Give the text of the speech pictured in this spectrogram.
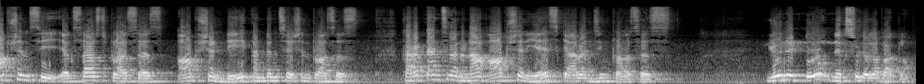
option C exhaust process option D condensation process correct answer என்னன்னா option A scavenging process unit two next வீடியோவில் பார்க்கலாம்.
